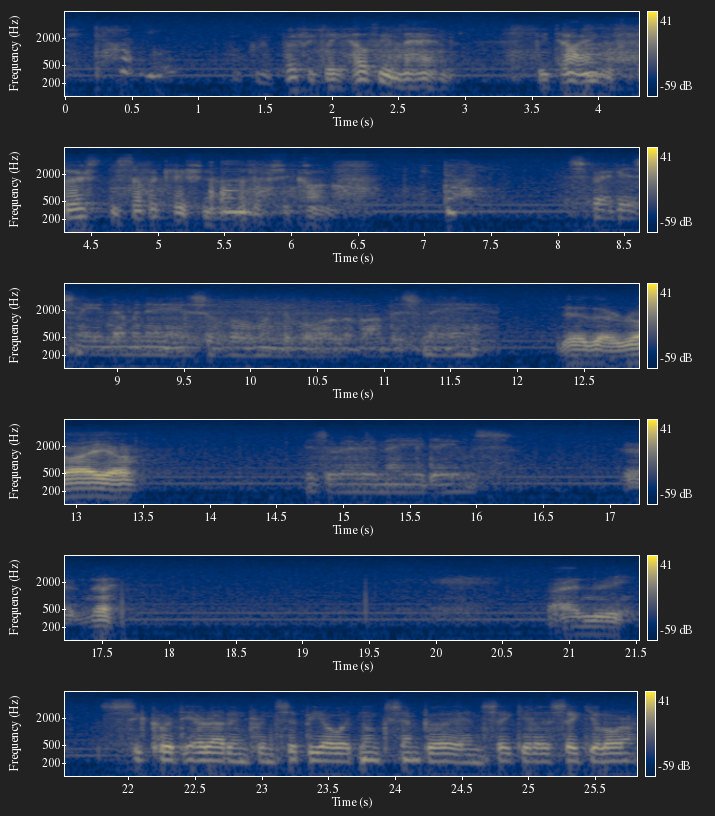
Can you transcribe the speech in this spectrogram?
He's dying. How can a perfectly healthy man be dying of thirst and suffocation in the middle of Chicago? He's dying. Spurgisni domine solo and vol vobisme, There's a royal. miserere mei Deus. Edna. Finally. Sicut erat in principio et nunc semper in saecula saeculorum.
